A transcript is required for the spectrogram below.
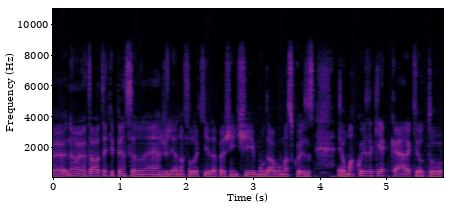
É, não, eu tava até aqui pensando, né? A Juliana falou que dá pra gente mudar algumas coisas. É uma coisa que é cara, que eu tô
